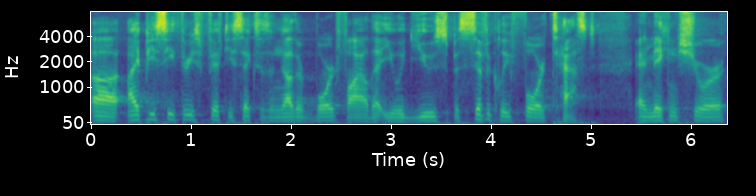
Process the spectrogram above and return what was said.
Uh, IPC 356 is another board file that you would use specifically for test and making sure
